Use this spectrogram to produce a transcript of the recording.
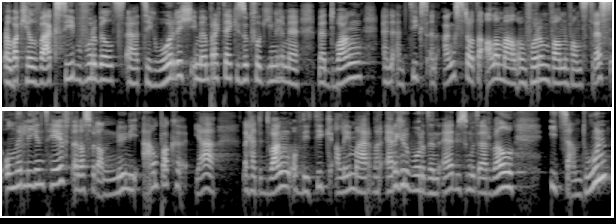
en wat ik heel vaak zie, bijvoorbeeld uh, tegenwoordig in mijn praktijk, is ook veel kinderen met, met dwang en, en tics en angst, wat dat allemaal een vorm van, van stress onderliggend heeft. En als we dat nu niet aanpakken, ja, dan gaat die dwang of die tic alleen maar, maar erger worden. Hè. Dus we moeten daar wel iets aan doen. Uh,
